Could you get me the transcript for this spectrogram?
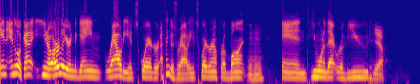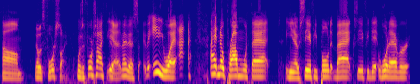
And, and look, I, you know, earlier in the game, Rowdy had squared, or I think it was Rowdy, had squared around for a bunt, and he wanted that reviewed. Yeah. Um, That was Forsythe. was it Forsythe? Yeah, maybe. That's, but anyway, I I had no problem with that. You know, see if he pulled it back, see if he did whatever.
